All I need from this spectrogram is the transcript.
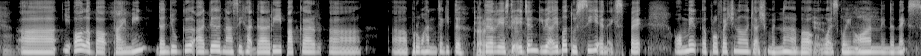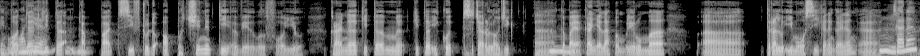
Hmm. Uh, it all about timing dan juga ada nasihat dari pakar uh, uh, perumahan macam kita. Kita Correct, real estate agent we are able to see and expect or make a professional judgment lah about Yeah. what's going on in the next one important year. kita Mhm. dapat sift through the opportunity available for you kerana kita kita ikut secara logik uh, Hmm. kebanyakan ialah pembeli rumah uh, terlalu emosi kadang-kadang uh, Hmm, kadang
